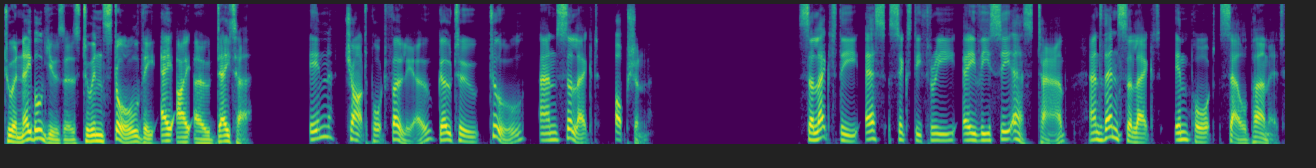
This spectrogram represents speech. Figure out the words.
to enable users to install the AIO data. In Chart Portfolio, go to Tool and select Option. Select the S63 AVCS tab and then select Import Cell Permit.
